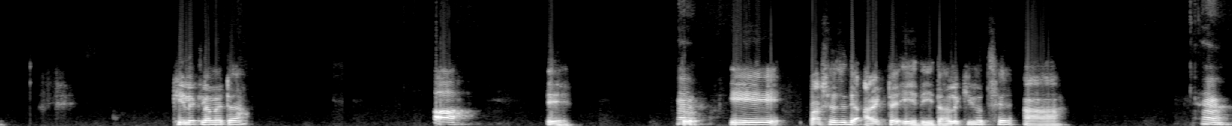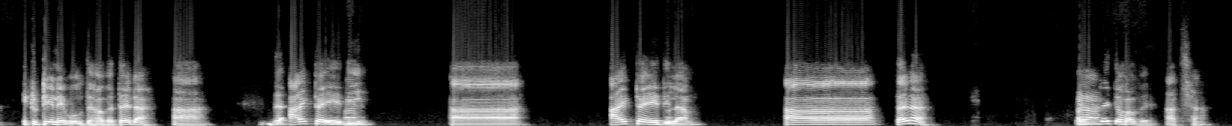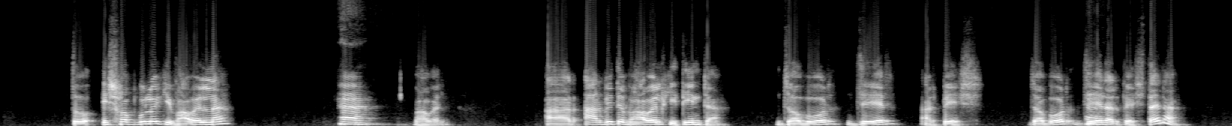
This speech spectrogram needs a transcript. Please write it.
কি লিখলাম এটা? আ। এ। তো হ্যাঁ। এ পাশে যদি আরেকটা এ দিই তাহলে কি হচ্ছে? আ হ্যাঁ। একটু টেনে বলতে হবে তাই না? আ আরেকটা এ দিই। আ আরেকটা এ দিলাম। আ তাই না? হ্যাঁ। এটাই তো হবে। আচ্ছা। তো এই সবগুলোই কি ভাওয়েল না? হ্যাঁ। ভাওয়েল আর আরবিতে ভাওয়েল কি? তিনটা। জবর জের আর পেশ। জবর জের আর পেশ তাই না?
